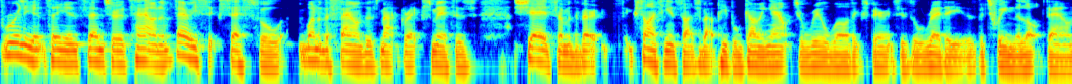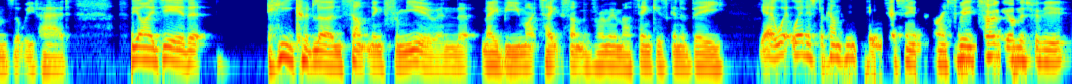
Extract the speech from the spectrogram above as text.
brilliant thing in centre of town and very successful. One of the founders, Matt Grech-Smith, has shared some of the very exciting insights about people going out to real world experiences already between the lockdowns that we've had. The idea that he could learn something from you and that maybe you might take something from him, I think is going to be, yeah, where, where this becomes interesting To be totally honest with you,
